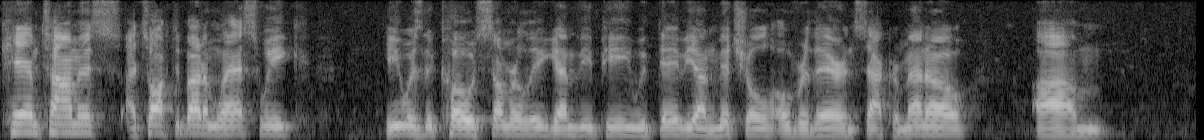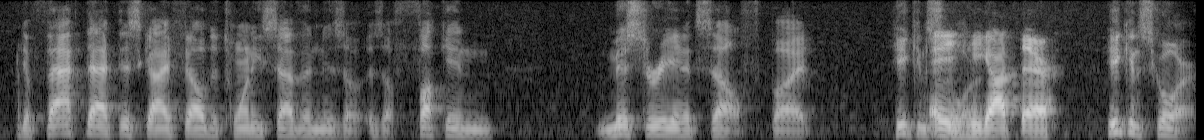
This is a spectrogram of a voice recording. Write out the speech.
Cam Thomas, I talked about him last week. He was the co Summer League MVP with Davion Mitchell over there in Sacramento. Um, the fact that this guy fell to 27 is a is a fucking mystery in itself, but he can Hey, score. he got there. he can score,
